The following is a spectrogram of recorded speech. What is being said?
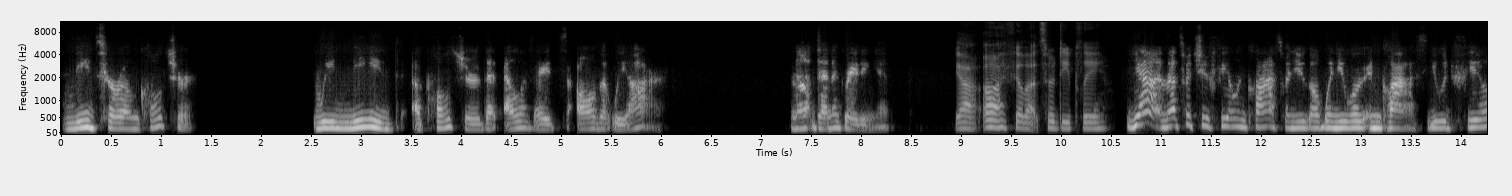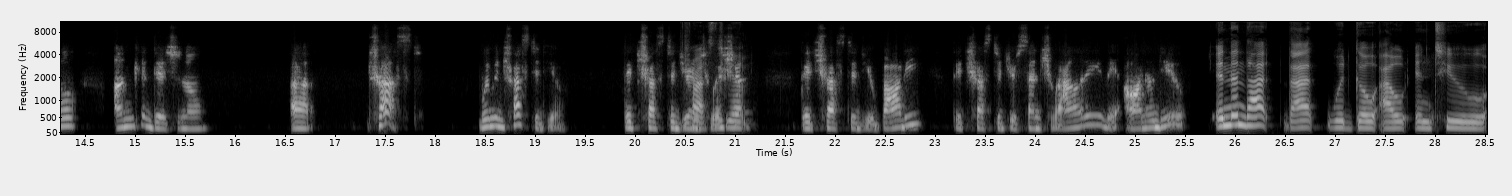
needs her own culture. We need a culture that elevates all that we are not denigrating it. Yeah. Oh, I feel that so deeply. Yeah. And that's what you feel in class when you go, when you were in class, you would feel unconditional uh, trust. Women trusted you. They trusted your trust, intuition. Yep. They trusted your body. They trusted your sensuality. They honored you. And then that that would go out into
